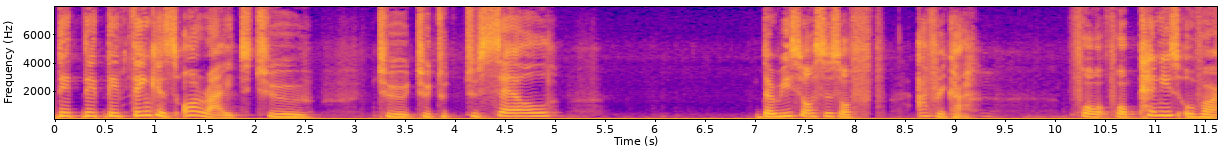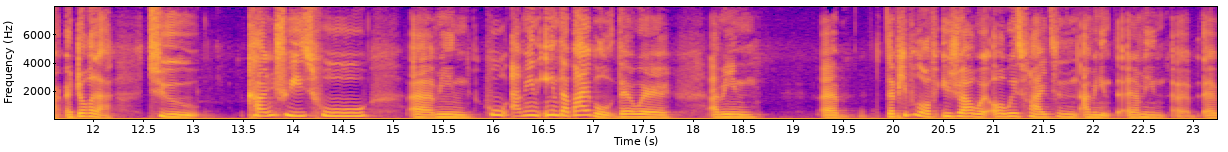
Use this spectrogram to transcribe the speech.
they, they, they think it's all right to to to to, to sell the resources of Africa for for pennies over a dollar to countries who I mean who I mean in the Bible there were I mean uh, the people of Israel were always fighting I mean I mean uh, uh,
